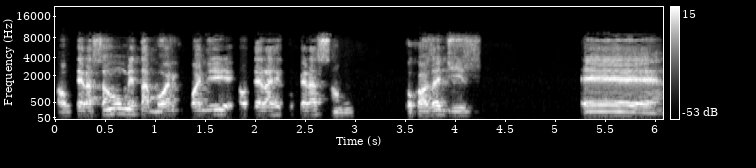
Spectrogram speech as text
A alteração metabólica pode alterar a recuperação por causa disso. É...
